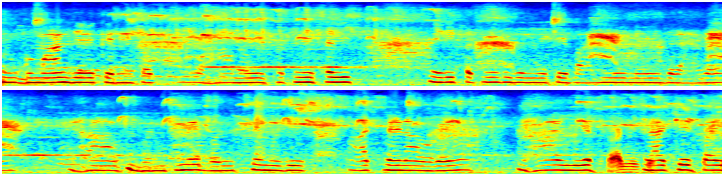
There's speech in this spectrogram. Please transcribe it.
गुमान देवी के था। वहाँ मेरी पत्नी सही मेरी पत्नी के गुजरने के बाद में मैं इधर आ गया। यहाँ भरूच में भरूच में मुझे पाँच महीना हो गया। यहाँ ये राकेश भाई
